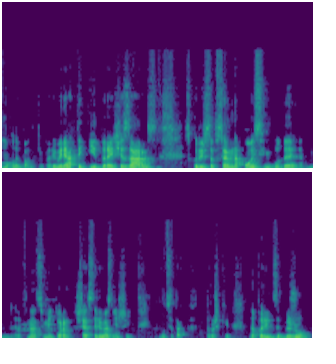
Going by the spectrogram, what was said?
могли банки перевіряти. І до речі, зараз, скоріш за все, на осінь буде фінансовий моніторинг ще серйозніший. Тому це так трошки наперед забіжу.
